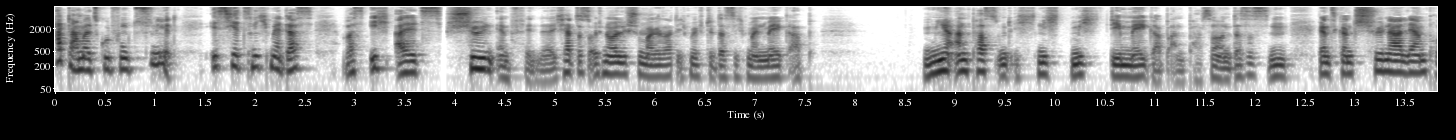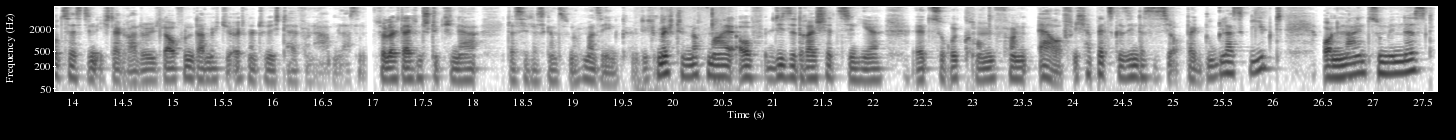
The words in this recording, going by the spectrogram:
Hat damals gut funktioniert ist jetzt nicht mehr das, was ich als schön empfinde. Ich hatte es euch neulich schon mal gesagt, ich möchte, dass sich mein Make-up mir anpasst und ich nicht mich dem Make-up anpasse. Und das ist ein ganz, ganz schöner Lernprozess, den ich da gerade durchlaufe. Und da möchte ich euch natürlich Teil von haben lassen. Ich will euch gleich ein Stückchen näher, dass ihr das Ganze nochmal sehen könnt. Ich möchte nochmal auf diese drei Schätzchen hier äh, zurückkommen von Elf. Ich habe jetzt gesehen, dass es sie auch bei Douglas gibt. Online zumindest.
